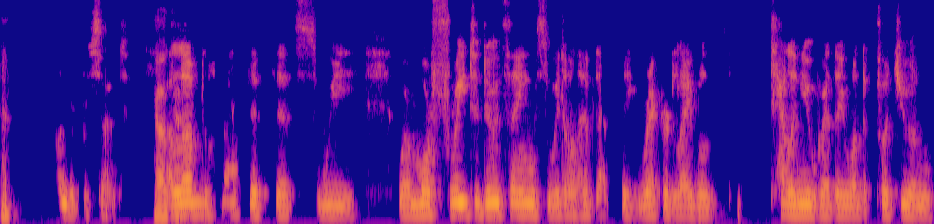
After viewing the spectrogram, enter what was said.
Hundred percent. Okay. I love the fact that that's we we're more free to do things. We don't have that big record label telling you where they want to put you and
